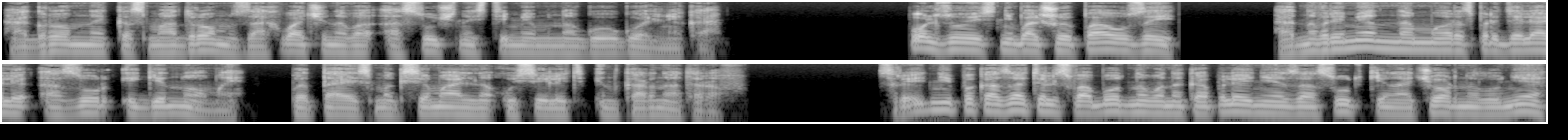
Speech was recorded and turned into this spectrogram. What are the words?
огромный космодром, захваченного осущностями многоугольника. Пользуясь небольшой паузой, одновременно мы распределяли азур и геномы, пытаясь максимально усилить инкарнаторов. Средний показатель свободного накопления за сутки на Черной Луне,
